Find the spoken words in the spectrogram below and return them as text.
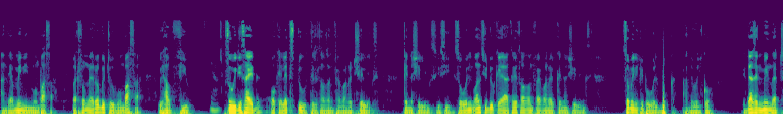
and there are many in Mombasa. But from Nairobi to Mombasa, we have few. So we decide, okay, let's do 3,500 shillings, Kenya shillings, you see. So when once you do uh, 3,500 Kenya shillings, so many people will book and they will go. It doesn't mean that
